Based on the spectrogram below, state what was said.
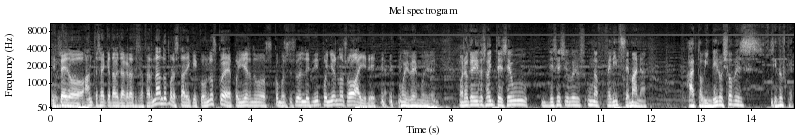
Eh, pero antes hai que dar as gracias a Fernando por estar aquí connosco e poñernos, como se suele decir, poñernos ao aire. moi ben, moi ben. Bueno, queridos ointes, eu desexo unha feliz semana. Ata o vindeiro xoves, se Deus quer.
